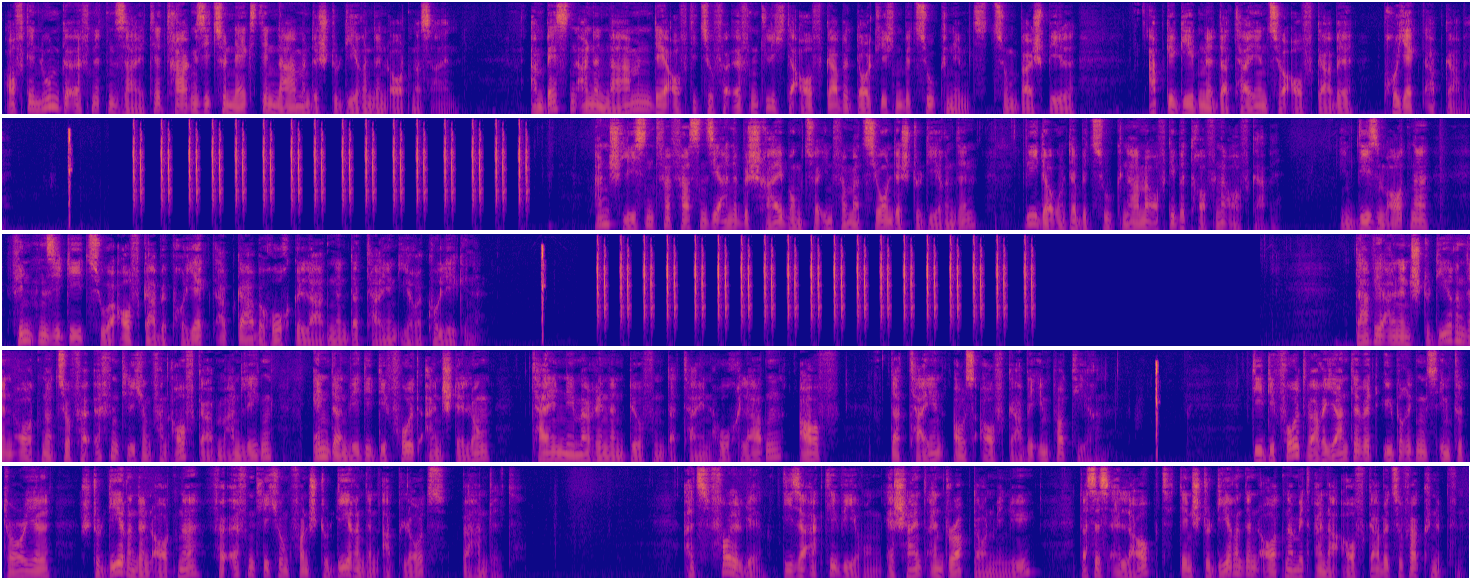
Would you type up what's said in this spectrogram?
Auf der nun geöffneten Seite tragen Sie zunächst den Namen des Studierendenordners ein. Am besten einen Namen, der auf die zu veröffentlichte Aufgabe deutlichen Bezug nimmt, zum Beispiel abgegebene Dateien zur Aufgabe Projektabgabe. Anschließend verfassen Sie eine Beschreibung zur Information der Studierenden, wieder unter Bezugnahme auf die betroffene Aufgabe. In diesem Ordner finden Sie die zur Aufgabe Projektabgabe hochgeladenen Dateien Ihrer Kolleginnen. Da wir einen Studierendenordner zur Veröffentlichung von Aufgaben anlegen, ändern wir die Default-Einstellung Teilnehmerinnen dürfen Dateien hochladen auf Dateien aus Aufgabe importieren. Die Default-Variante wird übrigens im Tutorial Studierendenordner Veröffentlichung von Studierenden-Uploads behandelt. Als Folge dieser Aktivierung erscheint ein Dropdown-Menü, das es erlaubt, den Studierendenordner mit einer Aufgabe zu verknüpfen.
